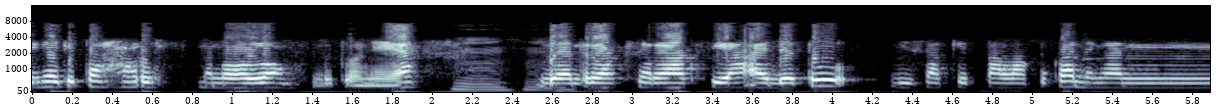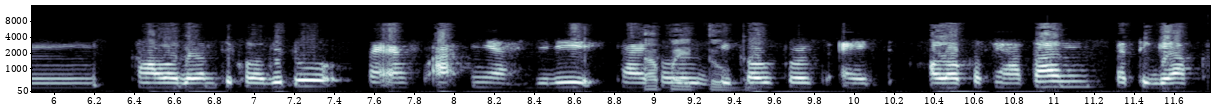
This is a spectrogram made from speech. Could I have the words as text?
Sehingga kita harus menolong sebetulnya ya. Hmm, hmm. Dan reaksi-reaksi yang ada tuh bisa kita lakukan dengan kalau dalam psikologi itu PFA-nya. Jadi psychological first aid. Kalau kesehatan P3K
